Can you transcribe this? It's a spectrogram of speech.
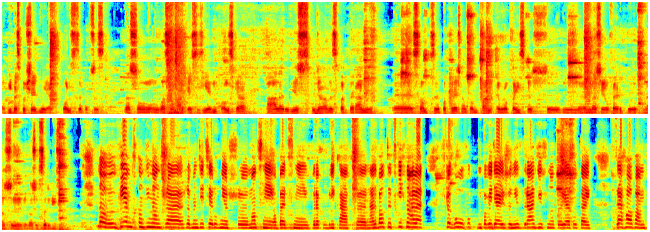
takiej bezpośredniej, jak w Polsce poprzez naszą własną markę CCM Polska, ale również współdziałamy z partnerami E, stąd podkreślam tą paneuropejskość e, naszej oferty, naszych, naszych serwisów. No, wiem skądinąd, że, że będziecie również e, mocniej obecni w republikach nadbałtyckich, no ale szczegółów powiedziałeś, że nie zdradzisz, no to ja tutaj zachowam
